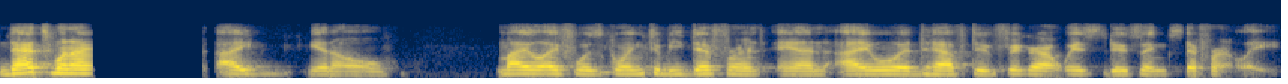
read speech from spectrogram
that's when I, I, you know, my life was going to be different and I would have to figure out ways to do things differently.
